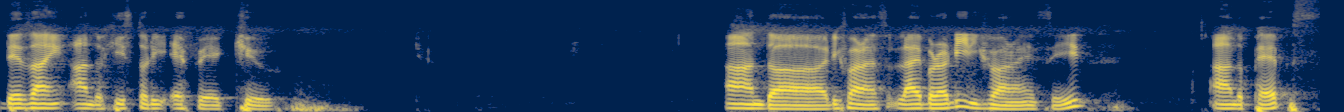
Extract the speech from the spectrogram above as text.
design and history FAQ. And uh, reference library references and PEPs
